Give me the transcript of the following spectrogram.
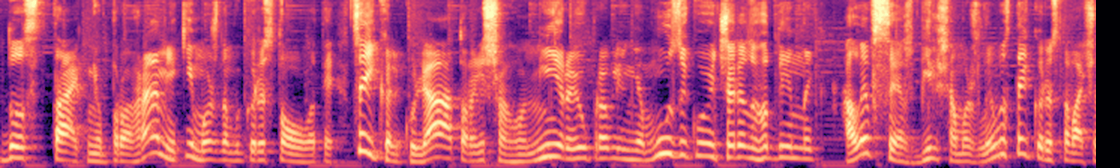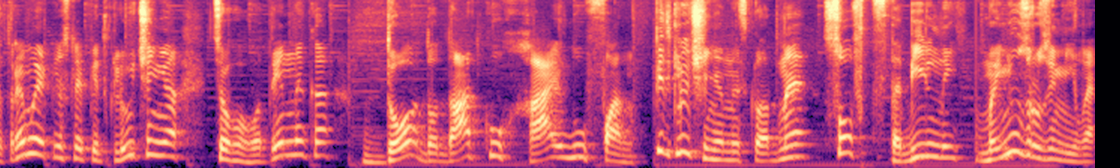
достатньо програм, які можна використовувати. Це і калькулятор, і шагомір, і управління музикою через годинник. Але все ж більше можливостей користувач отримує після підключення цього годинника до додатку Hailu Fun. Підключення не складне, софт стабільний, меню зрозуміле,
